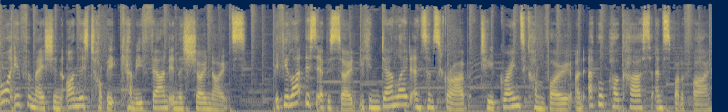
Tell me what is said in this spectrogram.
More information on this topic can be found in the show notes. If you like this episode, you can download and subscribe to Grains Convo on Apple Podcasts and Spotify.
